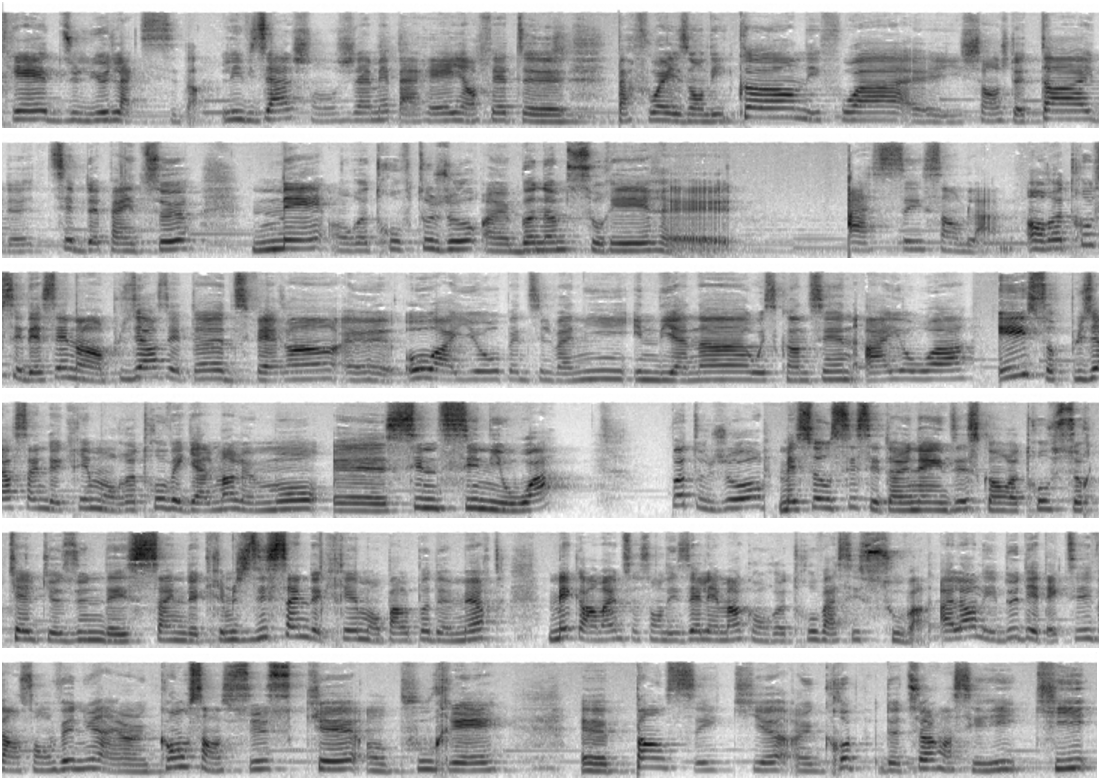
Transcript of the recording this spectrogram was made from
près du lieu de l'accident. Les visages sont jamais pareils. En fait, euh, parfois ils ont des cornes, des fois euh, ils changent de taille, de type de peinture, mais on retrouve toujours un bonhomme sourire euh, assez semblable. On retrouve ces dessins dans plusieurs États différents, euh, Ohio, Pennsylvanie, Indiana, Wisconsin, Iowa. Et sur plusieurs scènes de crime, on retrouve également le mot euh. Toujours, mais ça aussi c'est un indice qu'on retrouve sur quelques-unes des scènes de crime. Je dis scènes de crime, on parle pas de meurtre, mais quand même ce sont des éléments qu'on retrouve assez souvent. Alors les deux détectives en sont venus à un consensus que on pourrait euh, penser qu'il y a un groupe de tueurs en série qui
